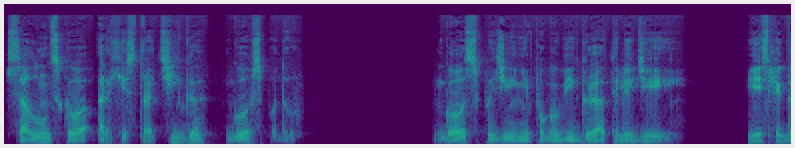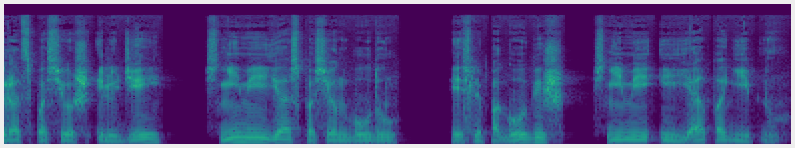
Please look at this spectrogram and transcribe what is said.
салунского архистратига Господу. «Господи, не погуби град и людей. Если град спасешь и людей, с ними и я спасен буду. Если погубишь, с ними и я погибну».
